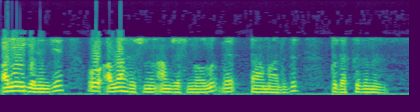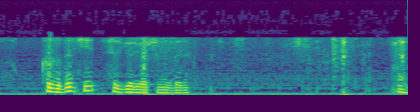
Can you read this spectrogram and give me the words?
Ali'ye gelince o Allah Resulü'nün amcasının oğlu ve damadıdır. Bu da kızınız kızıdır ki siz görüyorsunuz dedi. Evet.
